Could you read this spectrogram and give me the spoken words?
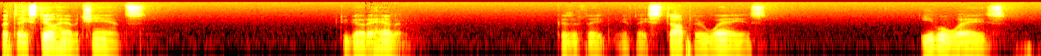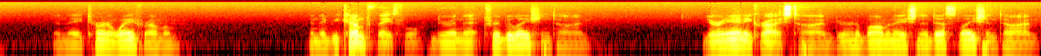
but they still have a chance to go to heaven. Because if they if they stop their ways, evil ways, and they turn away from them, and they become faithful during that tribulation time, during Antichrist time, during abomination of desolation time,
